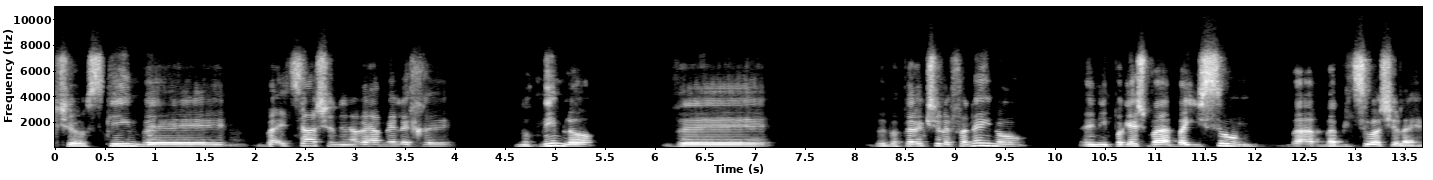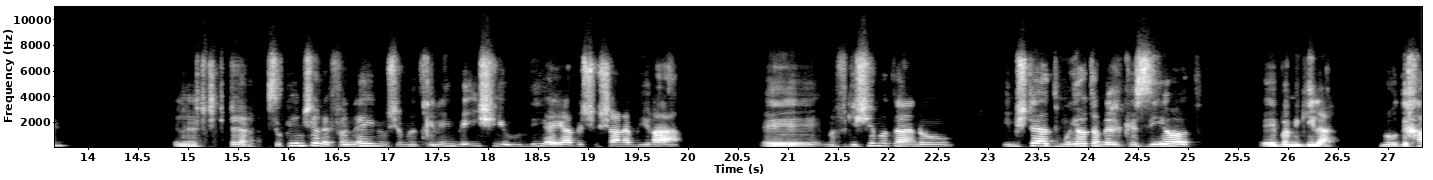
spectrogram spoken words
שעוסקים בעצה שנערי המלך אה, נותנים לו, ו, ובפרק שלפנינו אה, ניפגש ב, ביישום, בביצוע שלהם. אלא שהפסוקים שלפנינו, שמתחילים באיש יהודי היה בשושן הבירה, אה, מפגישים אותנו עם שתי הדמויות המרכזיות אה, במגילה, מרדכי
